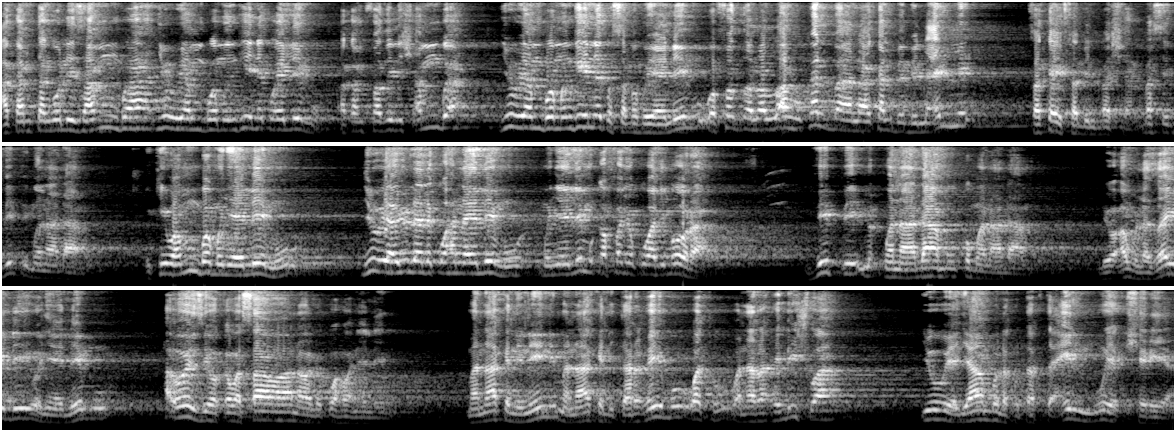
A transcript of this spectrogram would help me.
akamtanguliza mbwa juu ya mbwa mwingine kwa elimu, akamfadhilisha mbwa juu ya mbwa mwingine kwa sababu ya elimu. Wafadhala Allahu kalba ala kalbi bililmi, fakaifa bilbashar, basi vipi mwanadamu? Ikiwa mbwa mwenye elimu juu ya yule aliyekuwa hana elimu, mwenye elimu kafanywa kuwa ni bora, vipi mwanadamu kwa mwanadamu? Ndio aula zaidi, wenye elimu hawezi wakawa sawa na waliokuwa hawana elimu. manake ni nini? manake ni targhibu, watu wanarahibishwa juu ya jambo la kutafuta ilmu ya kisheria.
